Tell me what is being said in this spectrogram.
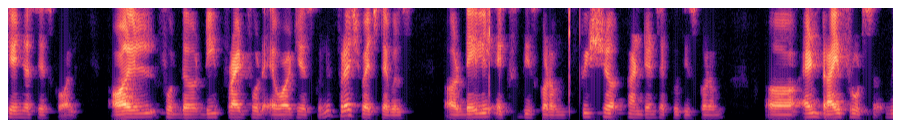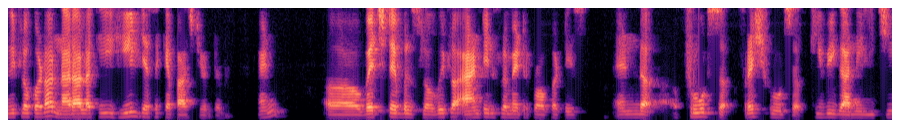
చేంజెస్ చేసుకోవాలి. Oil food, deep fried food avoid చేసుకొని ఫ్రెష్ వెజిటేబుల్స్ డైలీ ఎగ్స్ తీసుకోవడం, ఫిష్ కంటెంట్స్ ఎక్కువ తీసుకోవడం అండ్ డ్రై ఫ్రూట్స్ వీటిలో కూడా నరాలకి హీల్ చేసే కెపాసిటీ ఉంటుంది. అండ్ వెజిటేబుల్స్లో వీటిలో anti inflammatory properties and fruits, fresh fruits kiwi కానీ లిచీ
